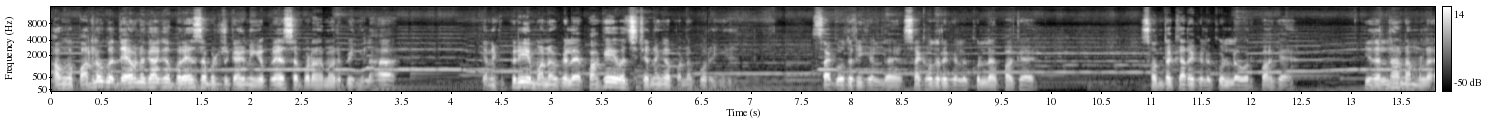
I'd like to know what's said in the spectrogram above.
அவங்க பரலோக தேவனுக்காக பிரயாசப்பட்டுருக்காங்க நீங்கள் பிரயாசப்படாமல் இருப்பீங்களா? எனக்கு பிரியமானவர்களை பகையை வச்சுட்டு என்னங்க பண்ண போகிறீங்க சகோதரிகளில் சகோதரிகளுக்குள்ள பகை சொந்தக்காரர்களுக்குள்ள ஒரு பகை இதெல்லாம் நம்மளை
